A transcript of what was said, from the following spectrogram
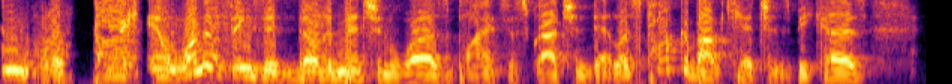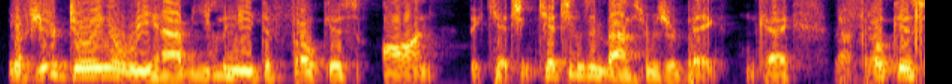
And back, and one of the things that Bill had mentioned was appliances, scratch and dent. Let's talk about kitchens because if you're doing a rehab, you need to focus on the kitchen. Kitchens and bathrooms are big. Okay. Yeah. Focus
